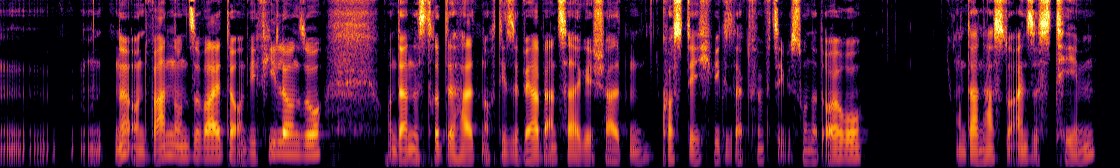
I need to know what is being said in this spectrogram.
und, ne, und wann und so weiter und wie viele und so. Und dann das dritte halt noch diese Werbeanzeige schalten. Kostet dich, wie gesagt, 50 bis 100 Euro. Und dann hast du ein System,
